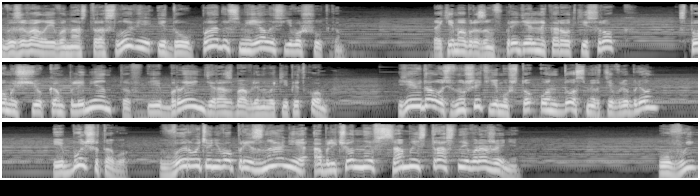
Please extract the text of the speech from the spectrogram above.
вызывала его на острословие и до упаду смеялась его шуткам. Таким образом, в предельно короткий срок, с помощью комплиментов и бренди, разбавленного кипятком, ей удалось внушить ему, что он до смерти влюблен, и больше того, вырвать у него признание, облеченное в самые страстные выражения. «Увы»,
